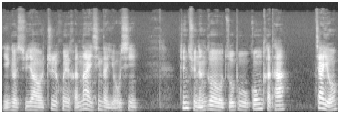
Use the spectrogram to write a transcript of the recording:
一个需要智慧和耐心的游戏，争取能够逐步攻克它，加油！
